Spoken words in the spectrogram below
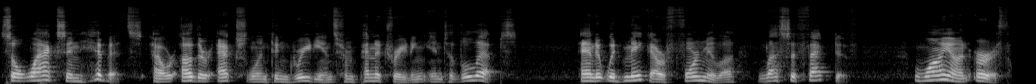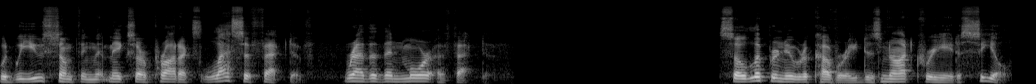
So wax inhibits our other excellent ingredients from penetrating into the lips. And it would make our formula less effective. Why on earth would we use something that makes our products less effective rather than more effective? So LipRenew Recovery does not create a seal.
